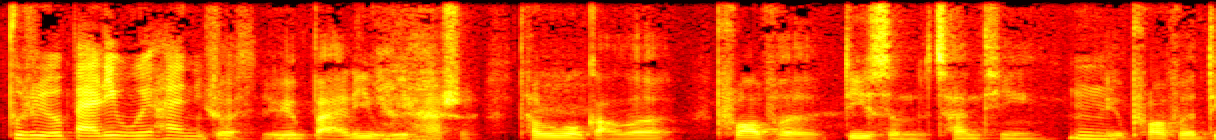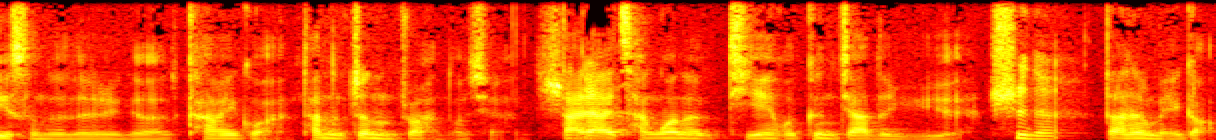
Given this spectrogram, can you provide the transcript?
不是有百利无一害？你说对，有百利无一害是，他如果搞个 proper decent 的餐厅，嗯一个 proper decent 的这个咖啡馆，它能真的赚很多钱，大家参观的体验会更加的愉悦。是的，但是没搞。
